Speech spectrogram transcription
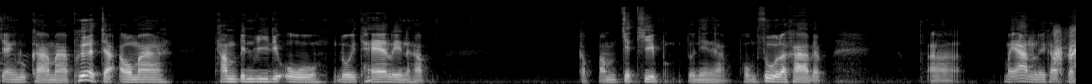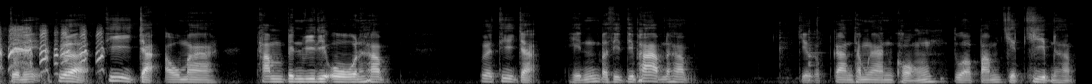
แย่งลูกค้ามาเพื่อจะเอามาทำเป็นวิดีโอโดยแท้เลยนะครับ กับปั๊มเจ็ดคีบตัวนี้นะครับ ผมสู้ราคาแบบอ่าไม่อั้นเลยครับกับตัวนี้เพื่อที่จะเอามาทำเป็นวิดีโอนะครับ เพื่อที่จะเห็นประสิทธิภาพนะครับ เกี่ยวกับการทำงานของตัวปั๊มเจ็ดคีบนะครับ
